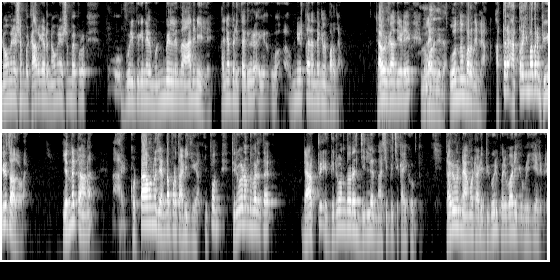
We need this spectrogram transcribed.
നോമിനേഷൻ കാർഗേഡ് കാർഗയുടെ നോമിനേഷൻ പേപ്പർ പൂരിപ്പിക്കുന്നതിന് മുൻപിൽ നിന്ന് ആന്റണിയില്ലേ അതിനെപ്പറ്റി തരൂർ ഉണ്ണിത്താൻ എന്തെങ്കിലും പറഞ്ഞോ? രാഹുൽ ഗാന്ധിയുടെ ഒന്നും പറഞ്ഞില്ല. അത്ര അത്രയ്ക്ക് മാത്രം ഭീരുത്വം അതോടെ എന്നിട്ടാണ് കൊട്ടാവുന്ന ചെണ്ടപ്പുറത്ത് അടിക്കുക. ഇപ്പം തിരുവനന്തപുരത്ത് രാഷ്ട്രീയ തിരുവനന്തപുരം ജില്ല നശിപ്പിച്ച് കൈക്കൊടുത്തു തരൂരിനെ അങ്ങോട്ട് അടിപ്പിക്കും. ഒരു പരിപാടിക്ക് വിളിക്കുകയില്ല ഇവർ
